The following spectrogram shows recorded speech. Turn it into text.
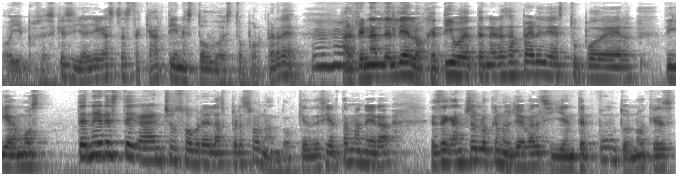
oye, pues es que si ya llegaste hasta acá, tienes todo esto por perder. Al final del día, el objetivo de tener esa pérdida es tu poder, digamos, tener este gancho sobre las personas, ¿no? Que de cierta manera ese gancho es lo que nos lleva al siguiente punto, ¿no? Que es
